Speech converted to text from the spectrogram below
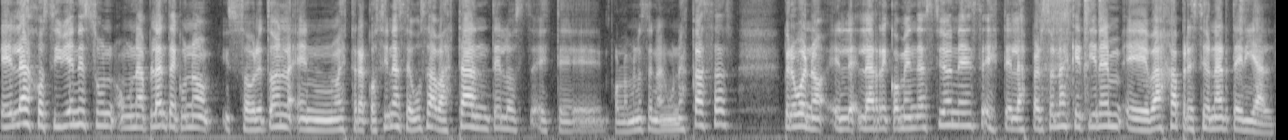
el ajo, si bien es un- una planta que uno, sobre todo en, la- en nuestra cocina se usa bastante, los, este, por lo menos en algunas casas, pero bueno, el- la recomendación es este, las personas que tienen eh, baja presión arterial,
